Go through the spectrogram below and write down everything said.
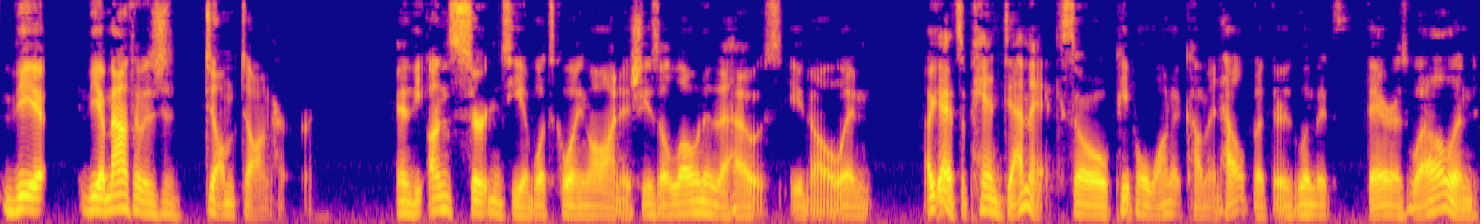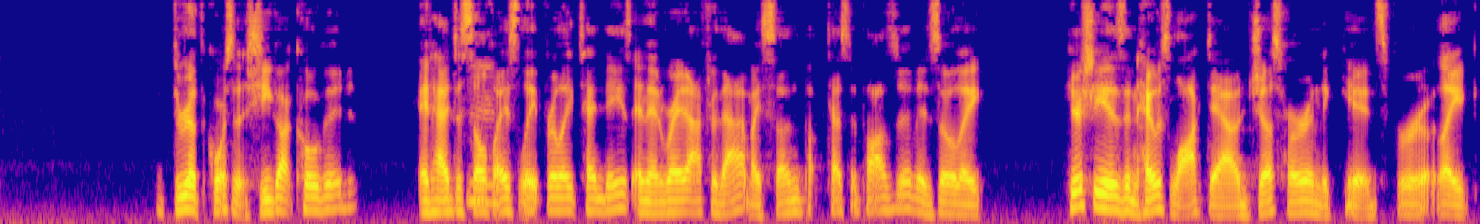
the, the amount that was just dumped on her and the uncertainty of what's going on and she's alone in the house, you know, and again, it's a pandemic. So people want to come and help, but there's limits there as well. And throughout the course of it, she got COVID and had to mm-hmm. self isolate for like 10 days. And then right after that, my son p- tested positive. And so like, here she is in house lockdown, just her and the kids for like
